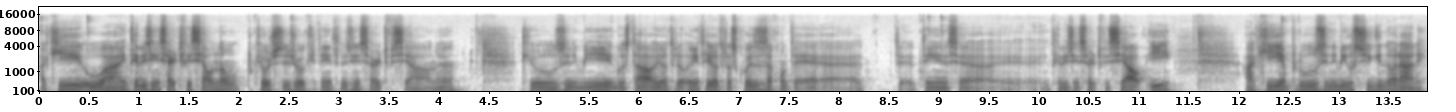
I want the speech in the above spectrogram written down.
Aqui o, a inteligência artificial não, porque hoje esse jogo aqui tem inteligência artificial, né? Que os inimigos tal, e outra, entre outras coisas acontece, é, tem essa é, inteligência artificial e aqui é para os inimigos te ignorarem.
